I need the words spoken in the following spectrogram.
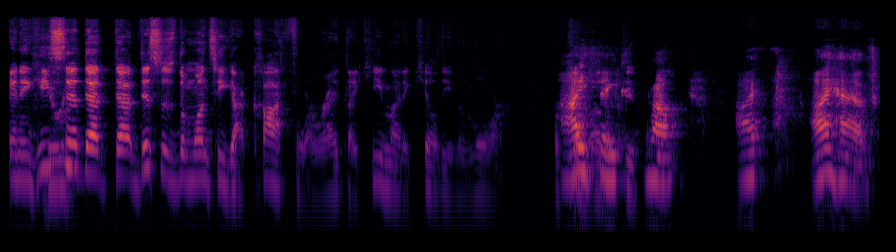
And he said that that this is the ones he got caught for, right? Like he might have killed even more. I think. Well, I I have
